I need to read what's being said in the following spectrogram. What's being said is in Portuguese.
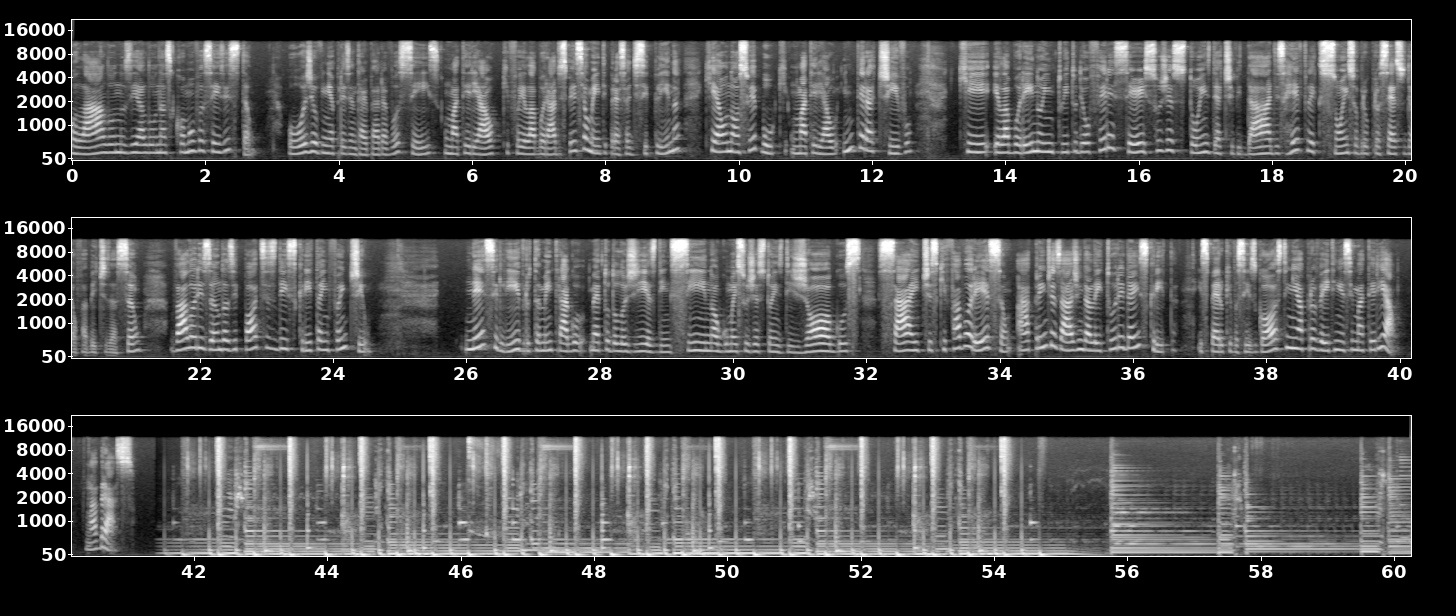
alunos e alunas, como vocês estão? Hoje eu vim apresentar para vocês um material que foi elaborado especialmente para essa disciplina, que é o nosso e-book, um material interativo que elaborei no intuito de oferecer sugestões de atividades, reflexões sobre o processo de alfabetização, valorizando as hipóteses de escrita infantil. Nesse livro também trago metodologias de ensino, algumas sugestões de jogos, sites que favoreçam a aprendizagem da leitura e da escrita. Espero que vocês gostem e aproveitem esse material. Um abraço! you.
